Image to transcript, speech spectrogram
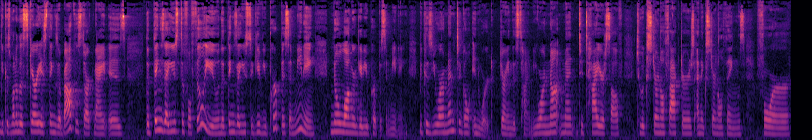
Because one of the scariest things about this dark night is the things that used to fulfill you and the things that used to give you purpose and meaning no longer give you purpose and meaning because you are meant to go inward during this time. You are not meant to tie yourself to external factors and external things for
